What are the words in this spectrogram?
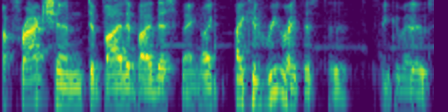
a fraction divided by this thing. Like I could rewrite this to, to think of it as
